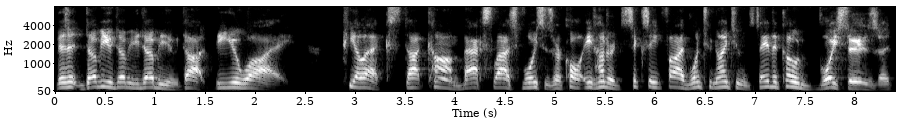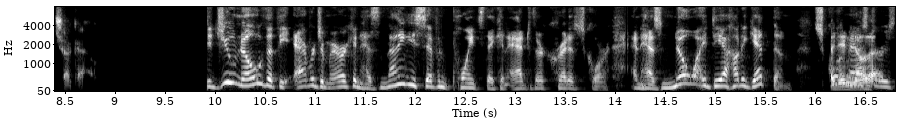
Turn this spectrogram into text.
Visit www.buy.plx.com backslash voices or call 800 685 1292 and say the code voices at checkout. Did you know that the average American has 97 points they can add to their credit score and has no idea how to get them? Scoremaster is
